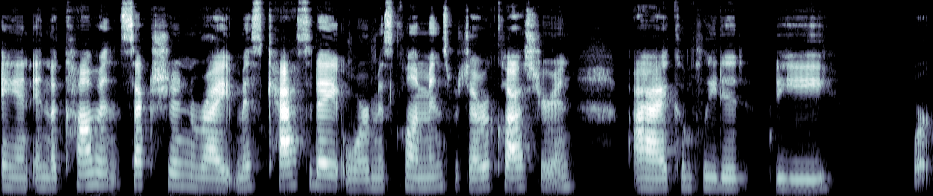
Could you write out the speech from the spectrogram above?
and in the comment section write Miss Cassiday or Miss Clemens, whichever class you're in, I completed the work.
